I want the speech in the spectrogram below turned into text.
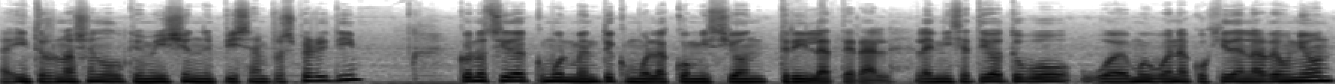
la International Commission on Peace and Prosperity, conocida comúnmente como la Comisión Trilateral. La iniciativa tuvo eh, muy buena acogida en la reunión.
